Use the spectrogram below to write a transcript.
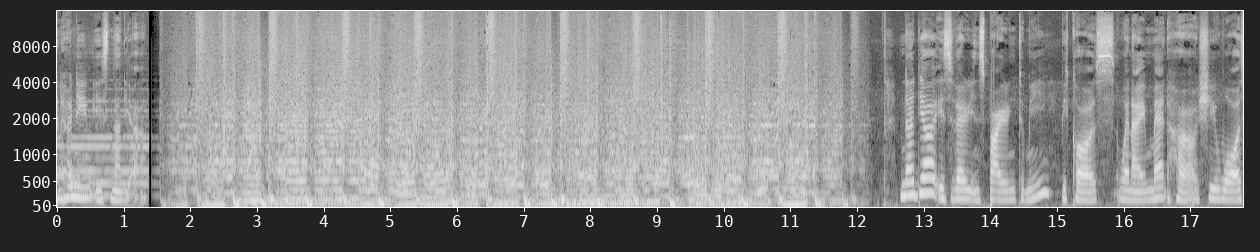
and her name is Nadia. Nadia is very inspiring to me because when I met her, she was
